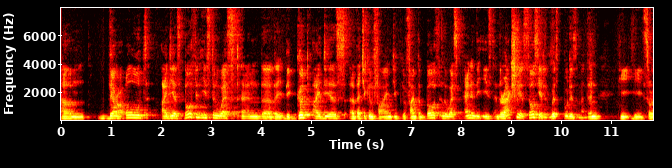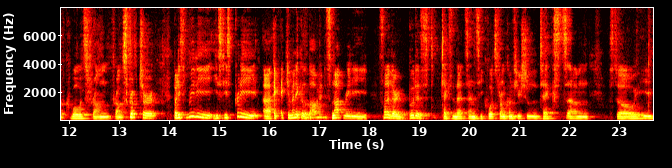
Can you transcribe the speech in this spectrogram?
um, there are old ideas both in East and West, and uh, the, the good ideas uh, that you can find, you, will find them both in the West and in the East, and they're actually associated with Buddhism. And then he, he sort of quotes from, from scripture, but he's really, he's, he's pretty uh, ecumenical about it. It's not really, it's not a very Buddhist text in that sense. He quotes from Confucian texts. Um, so, he,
